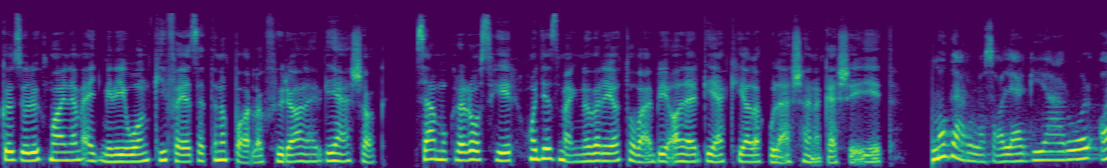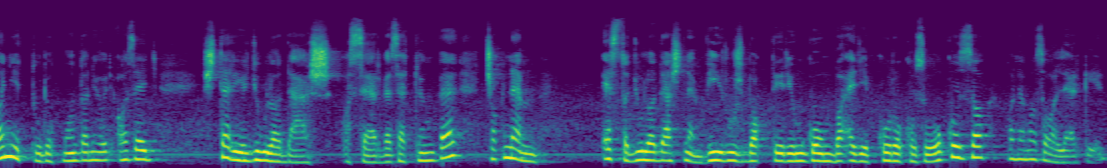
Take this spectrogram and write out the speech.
Közülük majdnem egy millióan kifejezetten a parlagfűre allergiásak. Számukra rossz hír, hogy ez megnöveli a további allergiák kialakulásának esélyét. Magáról az allergiáról annyit tudok mondani, hogy az egy steril gyulladás a szervezetünkbe, csak nem ezt a gyulladást nem vírus, baktérium, gomba, egyéb korokozó okozza, hanem az allergén.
